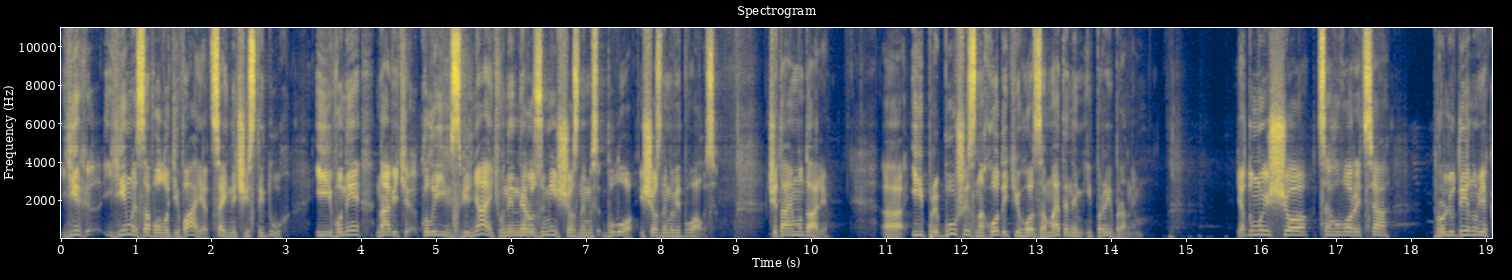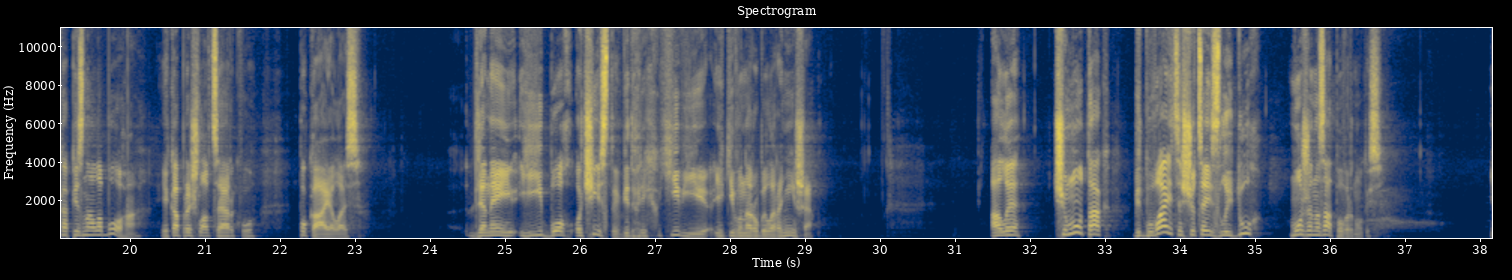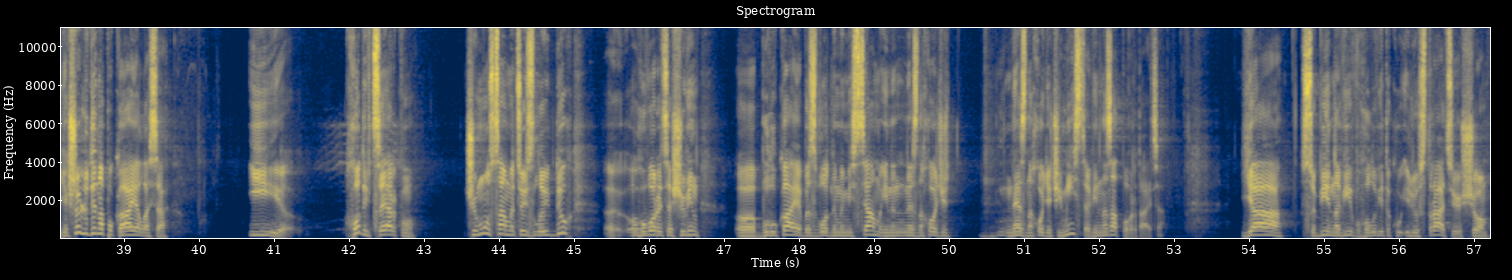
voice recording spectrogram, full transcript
Їх, їми заволодіває цей нечистий дух. І вони, навіть коли їх звільняють, вони не розуміють, що з ними було і що з ними відбувалося. Читаємо далі. І прибувши, знаходить його заметеним і прибраним. Я думаю, що це говориться про людину, яка пізнала Бога, яка прийшла в церкву, покаялась. Для неї її Бог очистив від гріхів, її, які вона робила раніше. Але чому так відбувається, що цей злий дух може назад повернутися. Якщо людина покаялася і ходить в церкву, чому саме цей злий дух е, говориться, що він е, блукає безводними місцями і не, знаходячи, не знаходячи місця, він назад повертається? Я собі навів в голові таку ілюстрацію, що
